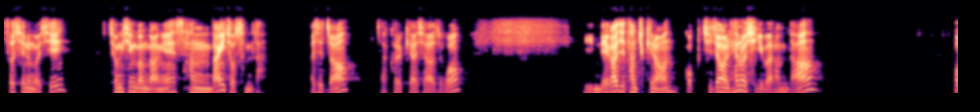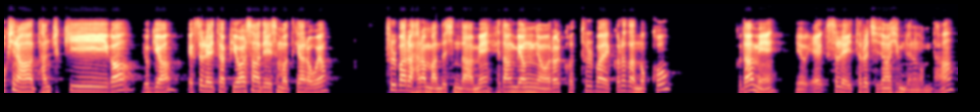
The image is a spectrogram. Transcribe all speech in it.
쓰시는 것이 정신건강에 상당히 좋습니다. 아셨죠? 자 그렇게 하셔가지고 이 네 가지 단축키는 꼭 지정을 해 놓으시기 바랍니다. 혹시나 단축키가 여기가 accelerator가 비활성화되어 있으면 어떻게 하라고요? toolbar를 하나 만드신 다음에 해당 명령어를 그 toolbar에 끌어다 놓고 그 다음에 accelerator를 지정하시면 되는 겁니다.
